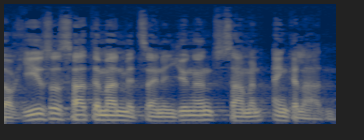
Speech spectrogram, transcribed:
auch Jesus hatte man mit seinen Jüngern zusammen eingeladen.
